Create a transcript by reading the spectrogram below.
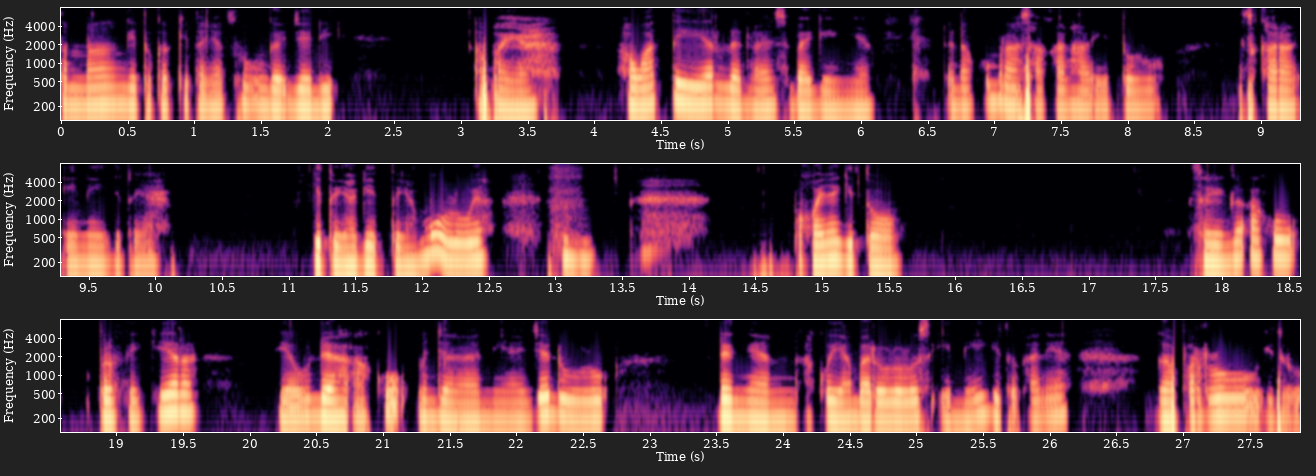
tenang gitu ke kitanya tuh nggak jadi apa ya khawatir dan lain sebagainya. Dan aku merasakan hal itu sekarang ini gitu ya. Gitu ya gitu ya mulu ya. Pokoknya gitu. Sehingga aku berpikir ya udah aku menjalani aja dulu dengan aku yang baru lulus ini gitu kan ya. Gak perlu gitu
